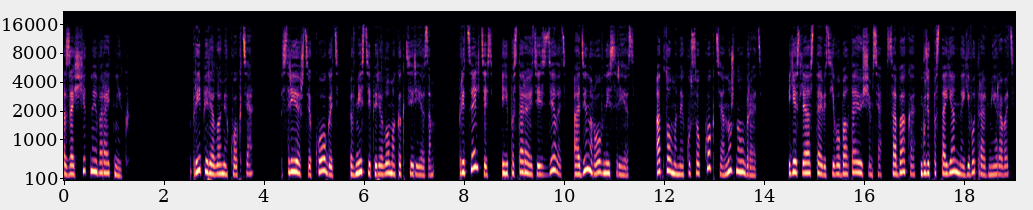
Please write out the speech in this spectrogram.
защитный воротник. При переломе когтя. Срежьте коготь вместе перелома когтерезом. Прицельтесь и постарайтесь сделать один ровный срез. Отломанный кусок когтя нужно убрать. Если оставить его болтающимся, собака будет постоянно его травмировать.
